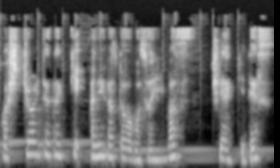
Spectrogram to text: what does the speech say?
ご視聴いただきありがとうございます。千秋です。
